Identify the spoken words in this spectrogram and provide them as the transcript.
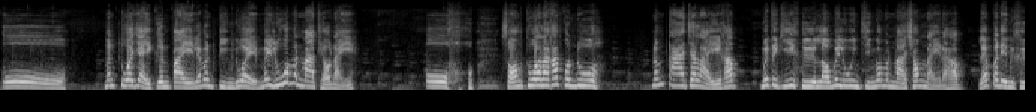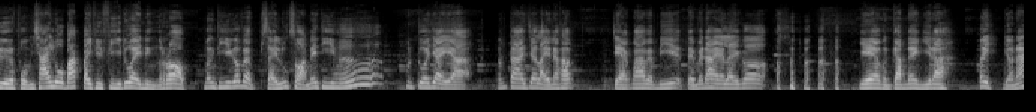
โอ้ มันตัวใหญ่เกินไปแล้วมันปิงด้วย ไม่รู้ว่ามันมาแถวไหน โอ้สองตัวแล้วครับคนดู น้ำตาจะไหลครับ เมื่อตะกี้คือเราไม่รู้จริง ๆ ว่ามันมาช่องไหนนะครับ และประเด็นคือผมใช้โลบักไปฟรีๆด้วยหนึ่งรอบ บางทีก็แบบใส่ลูกศรได้ทีเฮ้อมันตัวใหญ่อะน้ำตาจะไหลนะครับ แจกมาแบบนี้แต่ไม่ได้อะไรก็ แย่เหมือนกันได้อย่างนี้นะเฮ้ย เดี๋ยวนะ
